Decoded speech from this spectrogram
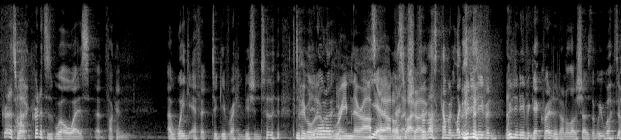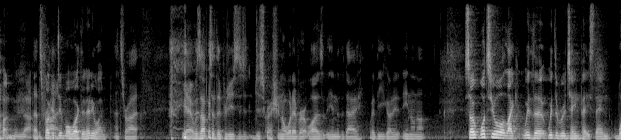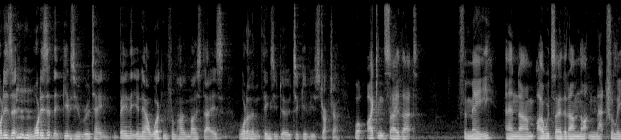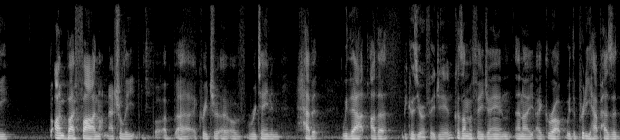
Credits were, credits were always a fucking a weak effort to give recognition to, to People you know that what I- ream their ass yeah, out on that's that right. show. From us coming, like we didn't even we didn't even get credited on a lot of shows that we worked on. No. That's we fucking right. did more work than anyone. That's right. Yeah, it was up to the producer's discretion or whatever it was at the end of the day, whether you got it in or not. So what's your like with the with the routine piece then? What is it what is it that gives you routine? Being that you're now working from home most days, what are the things you do to give you structure? Well, I can say that for me, and um, I would say that I'm not naturally, I'm by far not naturally a, a creature of routine and habit without other, Because you're a Fijian. because I'm a Fijian and I, I grew up with a pretty haphazard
